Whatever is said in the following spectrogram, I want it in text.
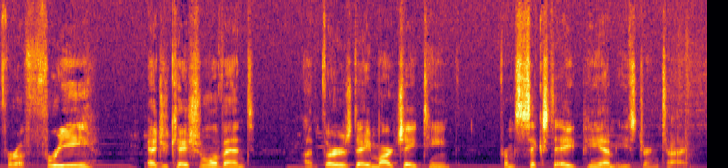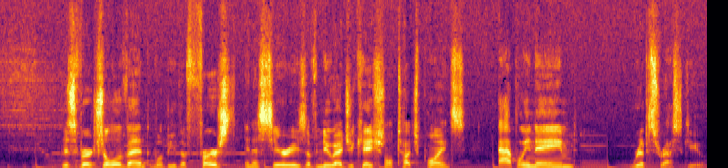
for a free educational event on Thursday, March 18th from 6 to 8 p.m. Eastern Time. This virtual event will be the first in a series of new educational touchpoints, aptly named Rip's Rescue.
